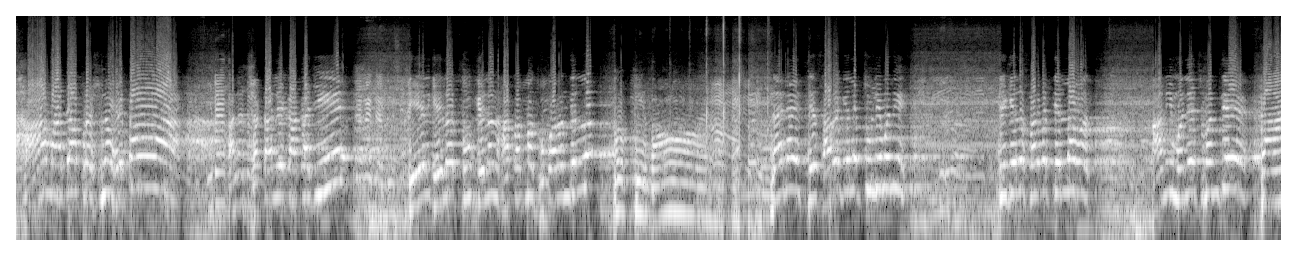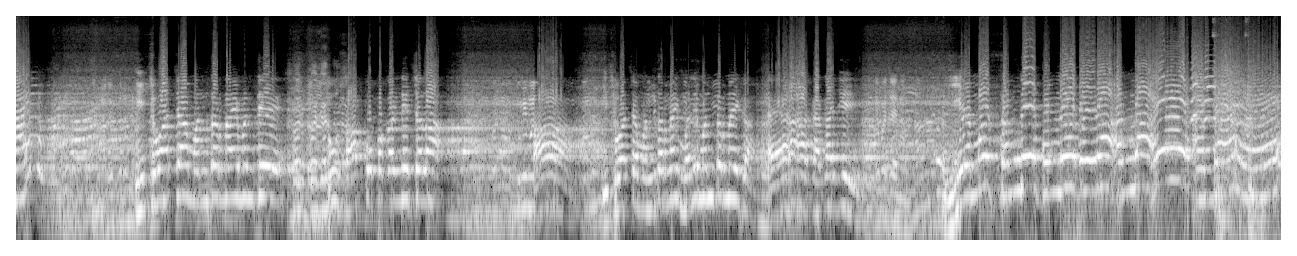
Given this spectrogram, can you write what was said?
हा माझा प्रश्न होता. आणि छटाले काकाजी तेल गेलं तू गेलं हातात मग धुपारण बाय. नाही नाही ते सारं गेलं चुलीमध्ये. ते गेलं सर्व तेल लावत आणि मलेच म्हणते काय? इचवाच्या मंतर नाही म्हणते. तू साप को पकडणे चला. हा इचवाच्या मंतर नाही मले मंतर नाही का? काकाजी. ये मत समजे गुंगा बैरा अंधा है. अंडा है.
